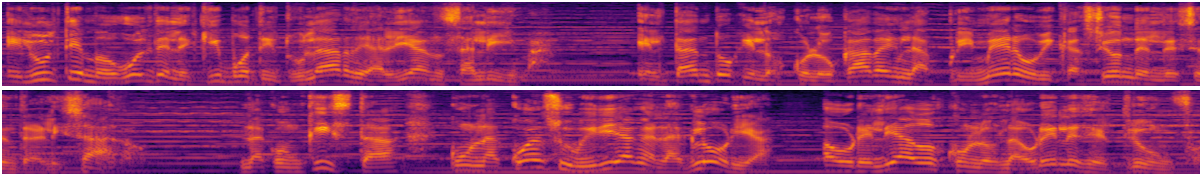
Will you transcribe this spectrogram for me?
El último gol del equipo titular de Alianza Lima el tanto que los colocaba en la primera ubicación del descentralizado. La conquista con la cual subirían a la gloria, aureliados con los laureles del triunfo.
